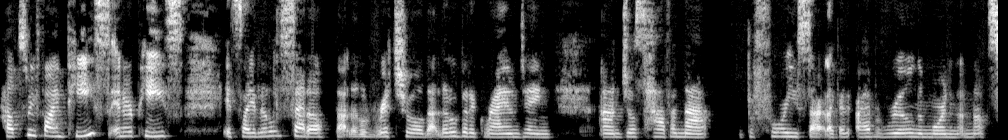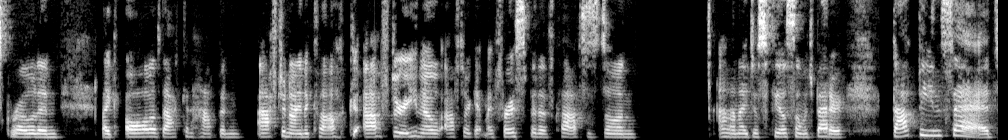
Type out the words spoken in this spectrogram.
helps me find peace, inner peace. It's like a little setup, that little ritual, that little bit of grounding, and just having that before you start like I, I, have a rule in the morning i'm not scrolling like all of that can happen after nine o'clock after you know after i get my first bit of classes done and i just feel so much better that being said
